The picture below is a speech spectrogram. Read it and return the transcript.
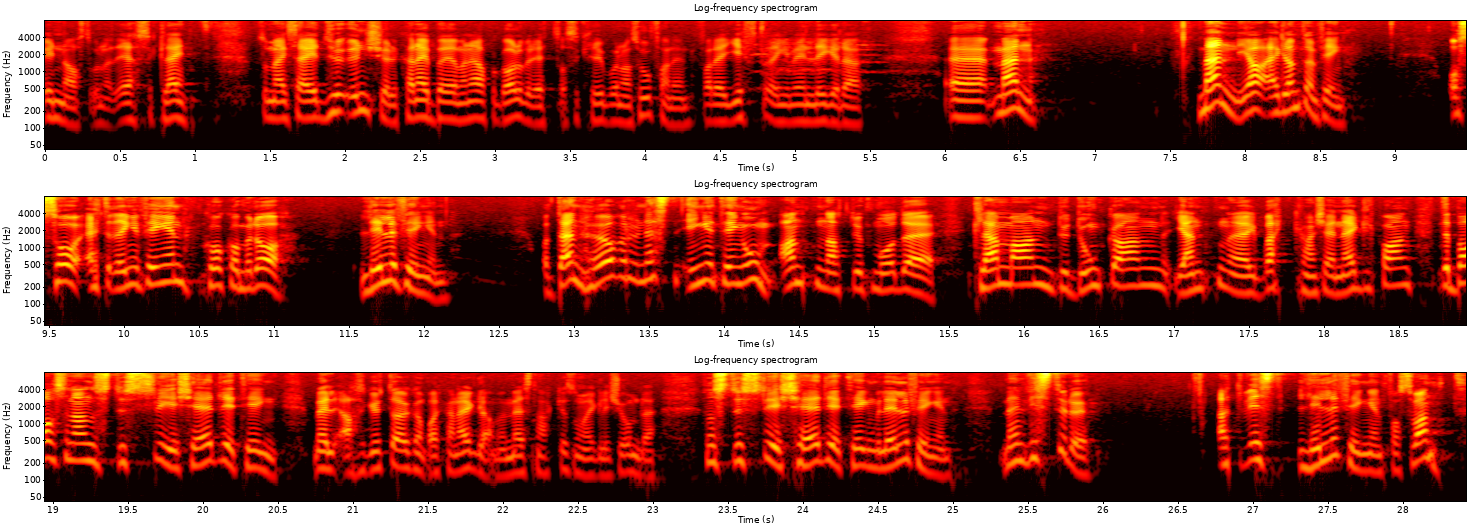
innerst under. Det er så kleint. Så må jeg sier du, unnskyld, kan jeg bøye meg ned på gulvet ditt og så krype under sofaen din? For det gifteringen min ligger der. Eh, men, men ja, jeg glemte en ting. Og så, etter ringefingen, hva kommer da? Lillefingen. Og Den hører du nesten ingenting om, enten at du på en måte klemmer den, du dunker den, jentene brekker kanskje en negl på den. Det er bare sånne stusslige, kjedelige ting. Med, altså Gutter kan brekke negler, men vi snakker som regel ikke om det. Sånne stusslige, kjedelige ting med lillefingen. Men visste du at hvis lillefingen forsvant,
